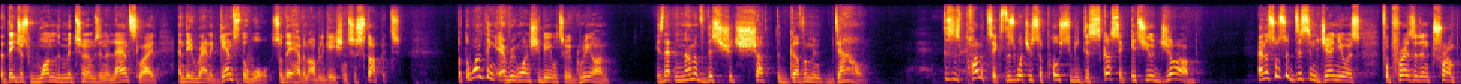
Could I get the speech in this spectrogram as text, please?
that they just won the midterms in a landslide and they ran against the wall, so they have an obligation to stop it. But the one thing everyone should be able to agree on is that none of this should shut the government down. This is politics. This is what you're supposed to be discussing. It's your job. And it's also disingenuous for President Trump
